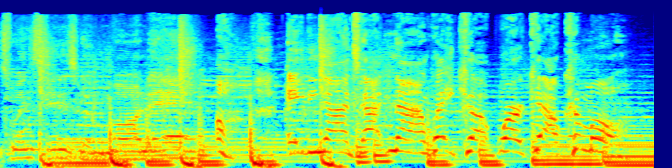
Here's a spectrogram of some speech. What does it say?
Twin Cities, good morning. Uh, 89.9, wake up, workout, come on.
